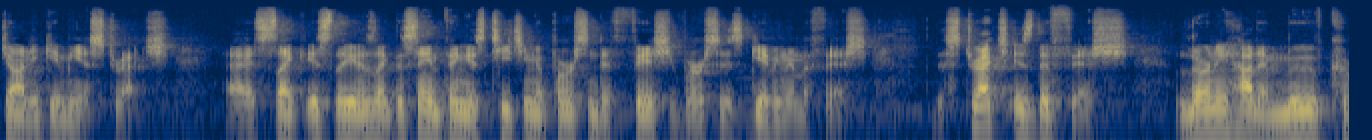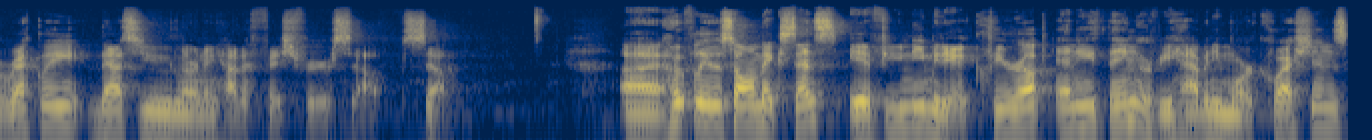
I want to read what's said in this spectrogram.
Johnny, give me a stretch." Uh, it's like it's, the, it's like the same thing as teaching a person to fish versus giving them a fish. The stretch is the fish. Learning how to move correctly, that's you learning how to fish for yourself. So, uh, hopefully, this all makes sense. If you need me to clear up anything or if you have any more questions,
